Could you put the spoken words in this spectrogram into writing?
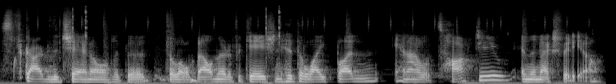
Subscribe to the channel with the, the little bell notification, hit the like button, and I will talk to you in the next video.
